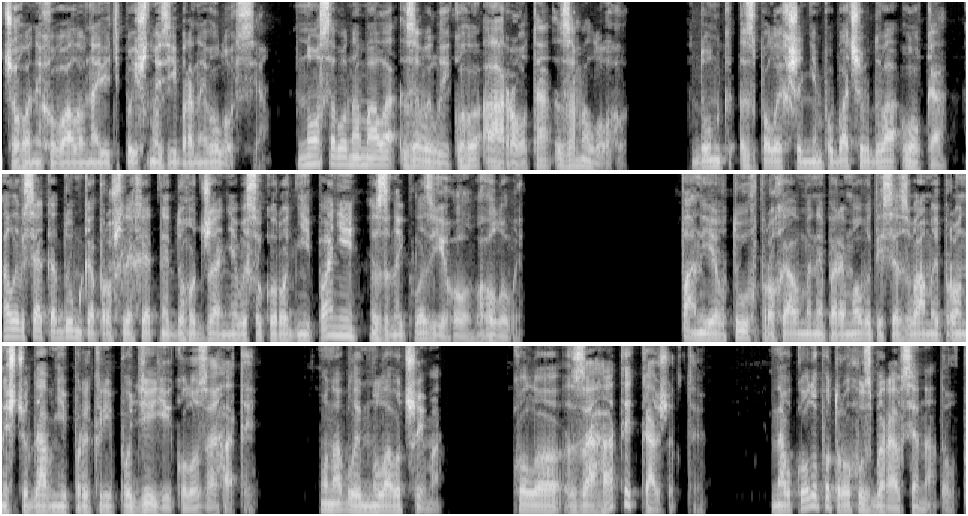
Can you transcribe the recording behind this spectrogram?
чого не ховало навіть пишно зібране волосся. Носа вона мала за великого, а рота за малого. Дунк з полегшенням побачив два ока, але всяка думка про шляхетне догоджання високородній пані зникла з його голови. Пан Євтух прохав мене перемовитися з вами про нещодавні прикрі події коло загати. Вона блимнула очима. Коло загати, кажете? Навколо потроху збирався натовп.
